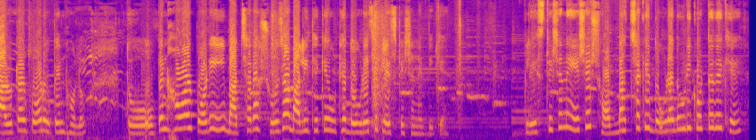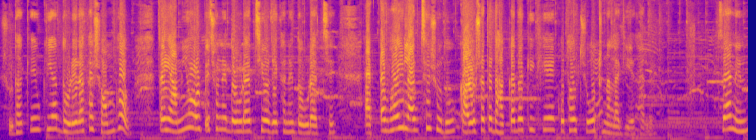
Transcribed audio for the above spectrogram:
বারোটার পর ওপেন হলো। তো ওপেন হওয়ার পরেই বাচ্চারা সোজা বালি থেকে উঠে দৌড়েছে প্লে স্টেশনের দিকে। প্লে স্টেশনে এসে সব বাচ্চাকে দৌড়াদৌড়ি করতে দেখে সুধাকেও কি আর ধরে রাখা সম্ভব? তাই আমিও ওর পেছনে দৌড়াচ্ছি ও যেখানে দৌড়াচ্ছে। একটা ভয়ই লাগছে শুধু, কারোর সাথে ধাক্কাধাক্কি খেয়ে কোথাও চোট না লাগিয়ে ফেলে। জানেন,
